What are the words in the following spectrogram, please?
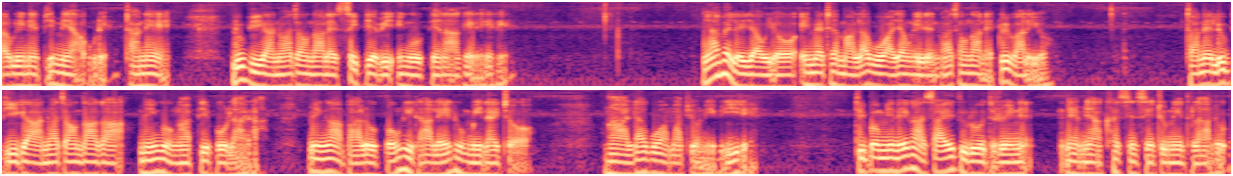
လောက်လေးနဲ့ပြစ်မရဘူးတဲ့ဒါနဲ့လူပြည်ကနွားချောင်းသားလဲစိတ်ပြက်ပြီးအင်ကိုပြင်လာခဲ့တယ်တဲ့ညဘက်လေရောက်ရောအိမ်မက်ထက်မှာလောက်ဘွားရောက်နေတဲ့နွားချောင်းသားနဲ့တွေ့ပါလေရောဒါနဲ့လူပြည်ကနွားချောင်းသားကမင်းကိုငါပြစ်ဖို့လာတာမင်းကဘာလို့ပုံနေတာလဲလို့မေးလိုက်တော့ငါလောက်ဘွားမှာပြောနေပြီတဲ့ ဒီပုံမြင်လေးကစာရေးသူတို့တွေနဲ့နဲ့များခက်စင်စင်တူနေသလားလို့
